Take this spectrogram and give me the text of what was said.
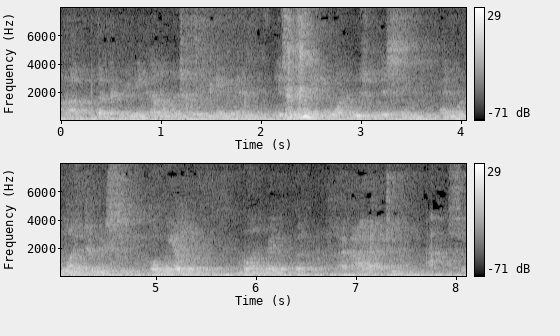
uh, the communion elements when you came in? Is there anyone who's missing and would like to receive? Well, we have one right up, but I, I have two. So.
